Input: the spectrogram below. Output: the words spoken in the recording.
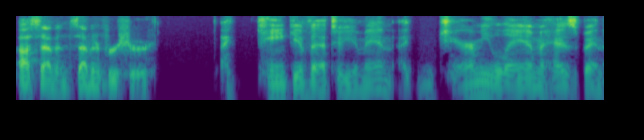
Uh, seven, seven for sure. I can't give that to you, man. I, Jeremy Lamb has been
